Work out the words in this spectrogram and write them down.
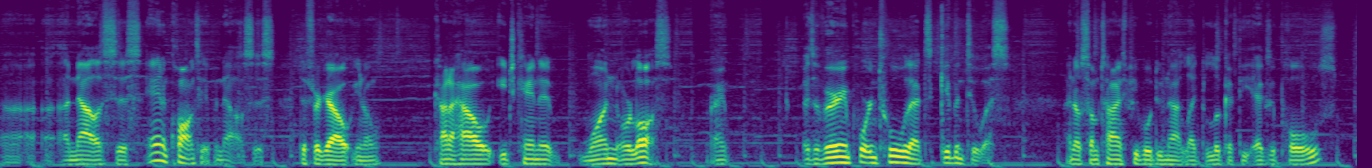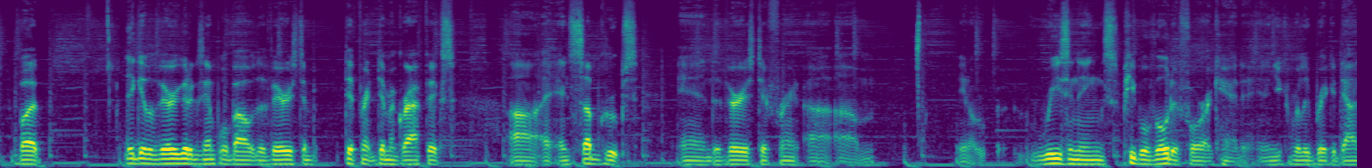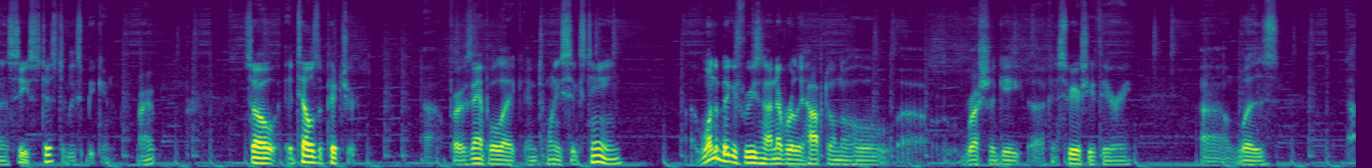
uh, analysis and quantitative analysis to figure out, you know, kind of how each candidate won or lost, right? It's a very important tool that's given to us. I know sometimes people do not like to look at the exit polls, but they give a very good example about the various di- different demographics uh, and subgroups and the various different, uh, um, you know, reasonings people voted for a candidate, and you can really break it down and see, statistically speaking, right? So it tells a picture. Uh, for example, like in 2016, uh, one of the biggest reasons I never really hopped on the whole uh, RussiaGate uh, conspiracy theory uh, was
